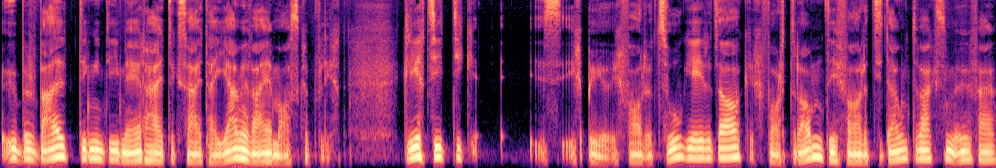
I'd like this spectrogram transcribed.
überwältigende Mehrheiten gesagt haben, ja, wir wollen eine Maskenpflicht. Gleichzeitig, ich, bin, ich fahre Zug jeden Tag, ich fahre Tram, die fahren sie auch unterwegs im ÖV.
